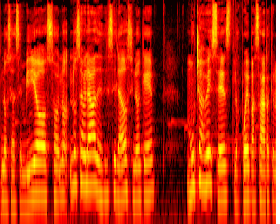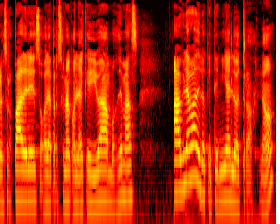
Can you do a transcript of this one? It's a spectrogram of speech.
no seas envidioso, no, no se hablaba desde ese lado, sino que muchas veces nos puede pasar que nuestros padres o la persona con la que vivamos, demás, hablaba de lo que tenía el otro, ¿no?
